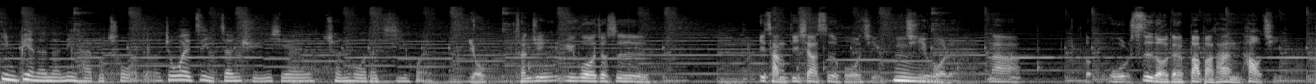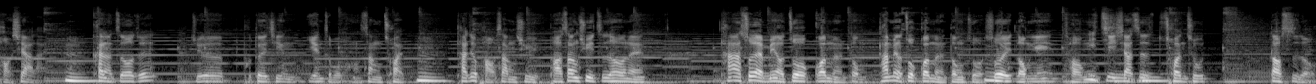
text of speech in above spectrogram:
应变的能力还不错的，就为自己争取一些存活的机会。有曾经遇过，就是一场地下室火警起火了，嗯、那五四楼的爸爸他很好奇，跑下来，嗯，看了之后就觉得不对劲，烟怎么往上窜？嗯，他就跑上去，跑上去之后呢，他虽然没有做关门动，他没有做关门的动作，嗯、所以浓烟从地下室窜出到四楼。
